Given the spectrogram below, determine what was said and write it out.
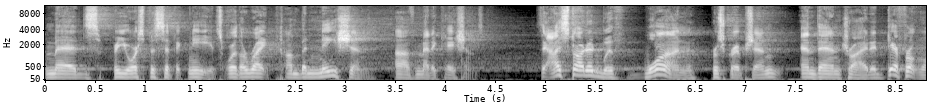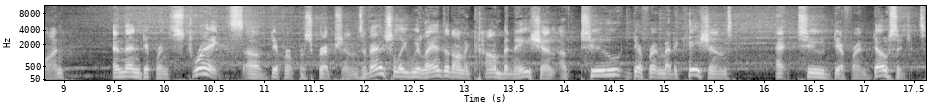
meds for your specific needs or the right combination of medications. See, I started with one prescription and then tried a different one and then different strengths of different prescriptions. Eventually, we landed on a combination of two different medications at two different dosages,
